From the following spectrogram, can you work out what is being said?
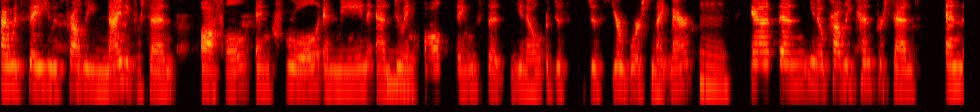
i would say he was probably 90% awful and cruel and mean and mm. doing all things that you know are just just your worst nightmare mm. and then you know probably 10% and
